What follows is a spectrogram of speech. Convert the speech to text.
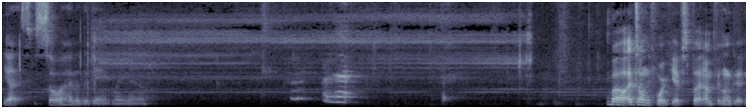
yes, so ahead of the game right now. Well, it's only four gifts, but I'm feeling good.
